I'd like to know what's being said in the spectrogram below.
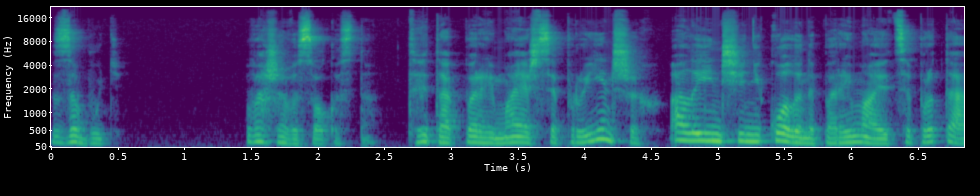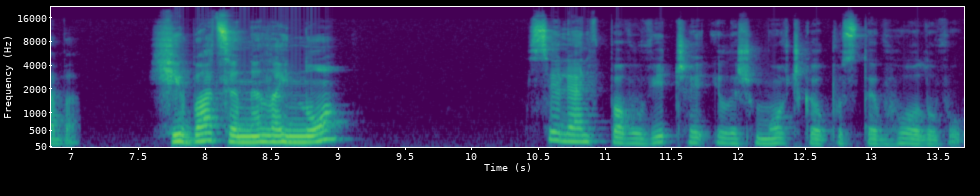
Забудь. Ваша високоста, ти так переймаєшся про інших, але інші ніколи не переймаються про тебе. Хіба це не лайно? Сілянь впав у відчай і лиш мовчки опустив голову.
